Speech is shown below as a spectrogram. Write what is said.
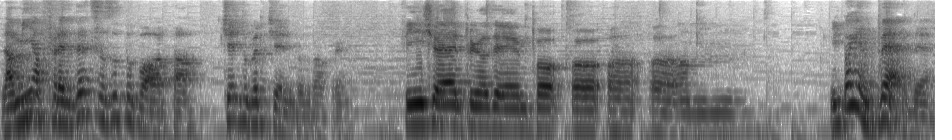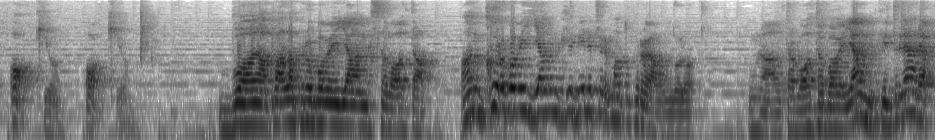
La mia freddezza sotto porta. 100% proprio. Finisce il primo tempo. Oh, oh, oh. Um. Il Bayern perde. Occhio, occhio. Buona palla per Aubameyang stavolta. Ancora Aubameyang che viene fermato per angolo. Un'altra volta Aubameyang che entra in area.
